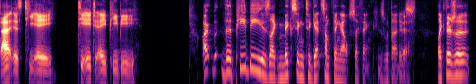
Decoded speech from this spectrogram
That is T A T H A P B. I the PB is like mixing to get something else. I think is what that is. Like there's a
